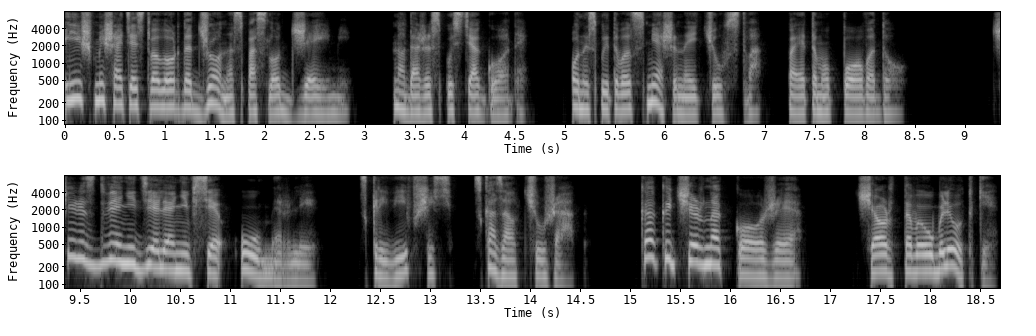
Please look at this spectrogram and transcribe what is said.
и лишь вмешательство лорда Джона спасло Джейми. Но даже спустя годы он испытывал смешанные чувства по этому поводу. Через две недели они все умерли, скривившись, сказал чужак. «Как и чернокожие. Чёртовы ублюдки.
